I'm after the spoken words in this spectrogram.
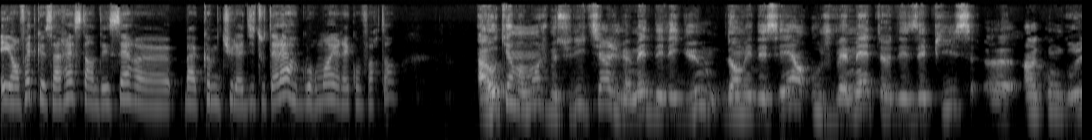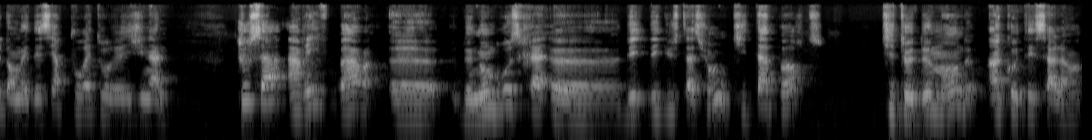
et en fait que ça reste un dessert, euh, bah, comme tu l'as dit tout à l'heure, gourmand et réconfortant? À aucun moment je me suis dit tiens je vais mettre des légumes dans mes desserts ou je vais mettre des épices euh, incongrues dans mes desserts pour être original. Tout ça arrive par euh, de nombreuses euh, dégustations qui t'apportent, qui te demandent un côté salin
